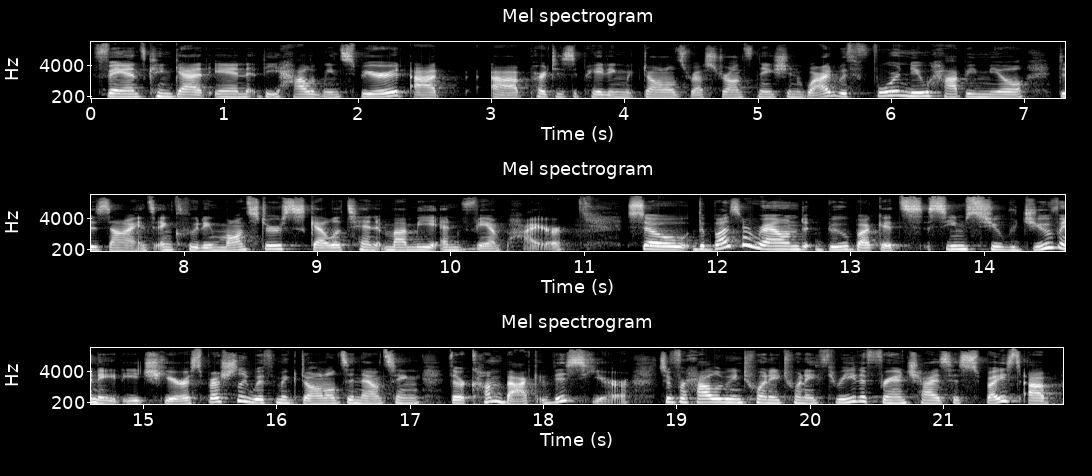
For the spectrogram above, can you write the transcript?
fans can get in the Halloween spirit at uh, participating McDonald's restaurants nationwide with four new Happy Meal designs, including Monster, Skeleton, Mummy, and Vampire. So the buzz around Boo Buckets seems to rejuvenate each year, especially with McDonald's announcing their comeback this year. So for Halloween 2023, the franchise has spiced up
